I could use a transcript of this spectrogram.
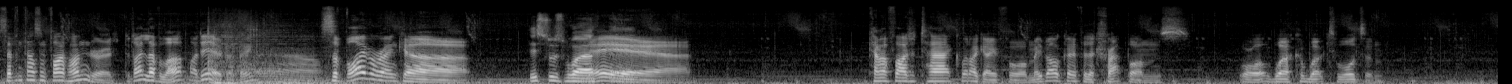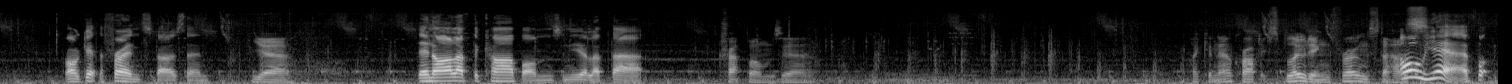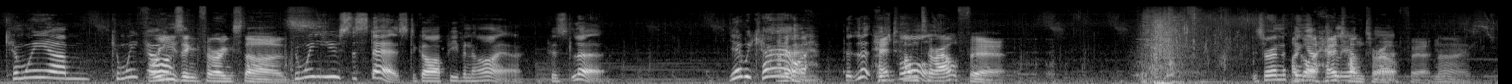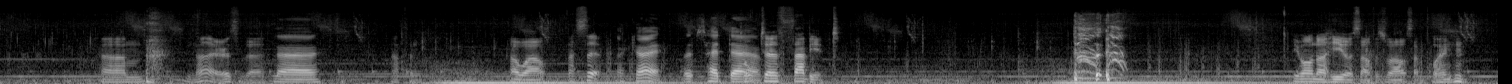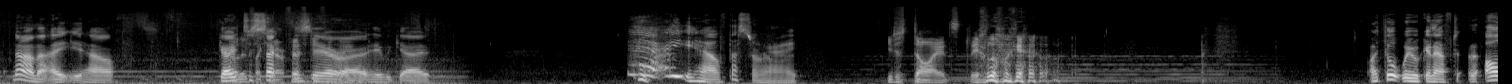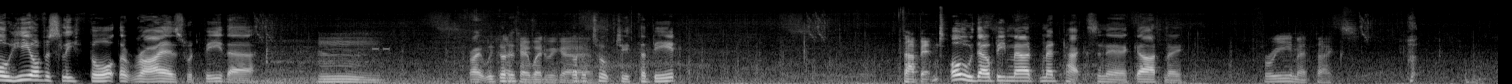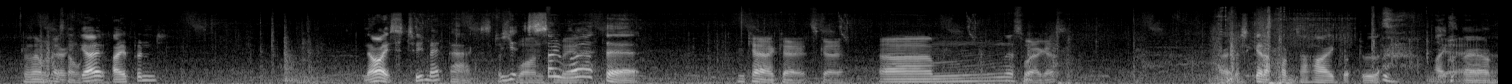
7,500. Did I level up? I did, I think. Wow. Survivor ranker! This was worth it. Yeah! Camouflage attack, what'd I go for? Maybe I'll go for the trap bombs. Or work work towards them. I'll get the friend stars then. Yeah. Then I'll have the car bombs and you'll have that. Trap bombs, yeah. I can now craft exploding throwing stars. Oh yeah, but can we um can we go up- Freezing throwing stars! can we use the stairs to go up even higher? Because look. Yeah, we can. I got a But look. Headhunter outfit! Is there anything I got a headhunter outfit, nice. Um, no, is there? No. Nothing. Oh well, that's it. Okay, let's head down. Talk to Thabit. You want to heal yourself as well at some point. No, I'm at 80 health. Go Oh, to like sector 50 for me. zero. Here we go. Yeah, 80 health. That's alright. you just died the other way. I thought we were gonna have to. Oh, he obviously thought that Ryers would be there. Hmm. Right, we gotta Okay, where do we go? gotta talk to Thabit. Thabit. Oh, there'll be med, med packs in here. Guard me. Free med packs. That one- There we go. Opened. Nice, two med packs. Just it's one so worth it. Okay, okay, let's go. Um, this way, I guess. Alright, let's get up onto high, gr- l- high Yeah. ground.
